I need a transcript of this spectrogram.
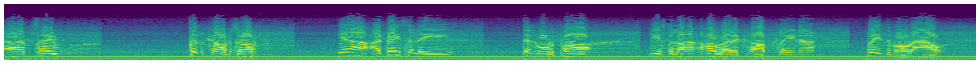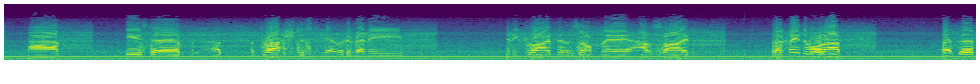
Um, so took the carbs off. Yeah, I basically took them all apart, used a lo- whole load of carb cleaner, cleaned them all out, um, used a, a, a brush just to get rid of any any grime that was on the outside. So I cleaned them all up, put the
